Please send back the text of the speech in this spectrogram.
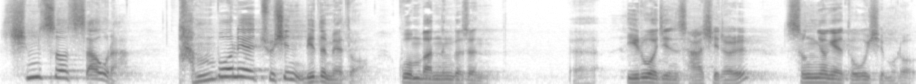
힘써 싸우라. 단번에 주신 믿음의 도. 구원받는 것은 어, 이루어진 사실을 성령의 도우심으로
